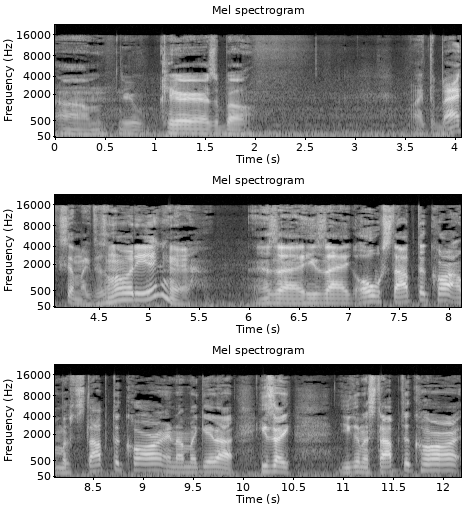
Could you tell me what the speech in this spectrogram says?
Um, they're clear as a bell. Like the back seat, I'm like, there's nobody in here. Uh, he's like, oh, stop the car. I'm gonna stop the car and I'm gonna get out. He's like, you're gonna stop the car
